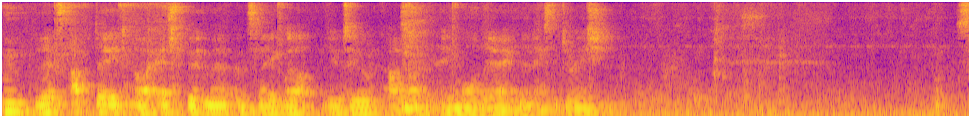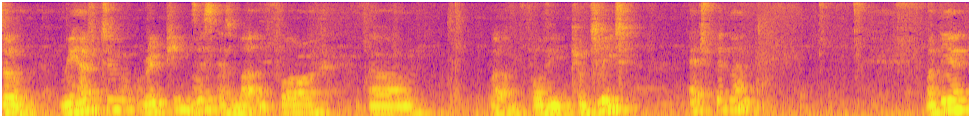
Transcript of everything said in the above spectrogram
Hmm, let's update our edge bitmap and say, well, you two are not anymore there in the next iteration. So we have to repeat this as well for um, well for the complete edge bitmap. But the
